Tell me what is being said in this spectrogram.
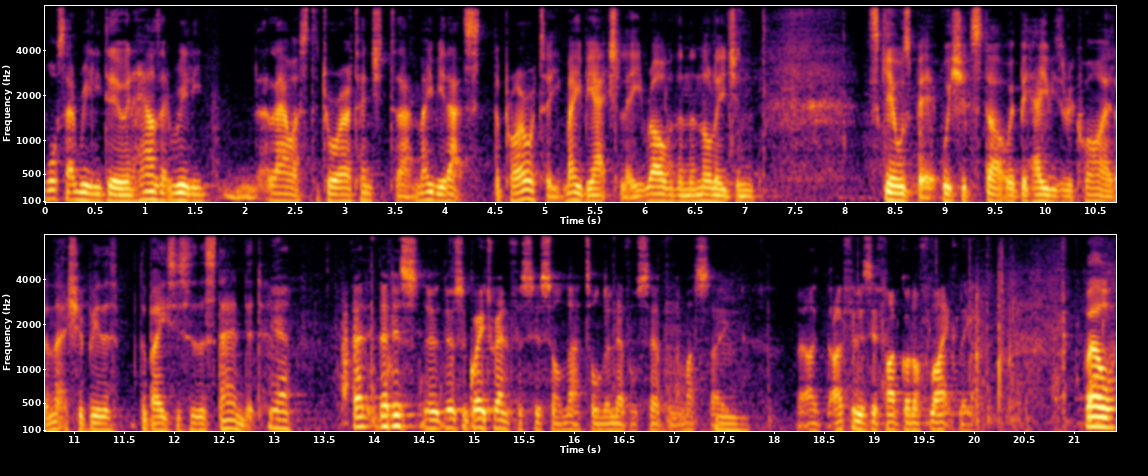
What's that really do, and how does that really allow us to draw our attention to that? Maybe that's the priority. Maybe actually, rather than the knowledge and skills bit, we should start with behaviours required, and that should be the, the basis of the standard. Yeah, that, that is, uh, there's a greater emphasis on that on the level seven, I must say. I, I feel as if I've got off lightly. Well,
